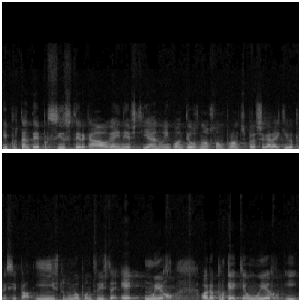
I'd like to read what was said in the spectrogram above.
e, portanto, é preciso ter cá alguém neste ano, enquanto eles não estão prontos para chegar à equipa principal. E isto, do meu ponto de vista, é um erro. Ora, porquê é que é um erro? E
